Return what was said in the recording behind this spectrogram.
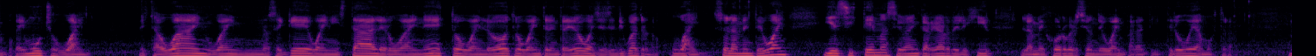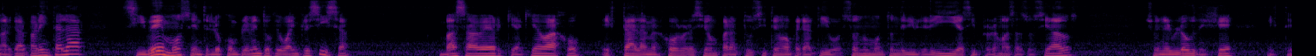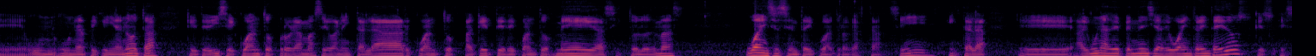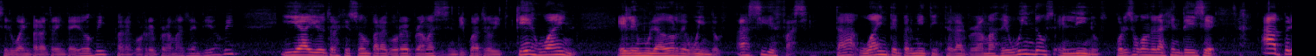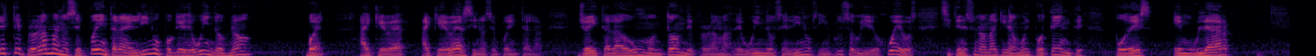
porque hay muchos Wine. Está Wine, Wine no sé qué, Wine Installer, Wine esto, Wine lo otro, Wine 32, Wine 64. No, Wine. Solamente Wine. Y el sistema se va a encargar de elegir la mejor versión de Wine para ti. Te lo voy a mostrar. Marcar para instalar. Si vemos entre los complementos que Wine precisa, vas a ver que aquí abajo está la mejor versión para tu sistema operativo. Son un montón de librerías y programas asociados. Yo en el blog dejé este, una pequeña nota que te dice cuántos programas se van a instalar, cuántos paquetes de cuántos megas y todo lo demás. Wine64, acá está, ¿sí? Instala eh, algunas dependencias de Wine32, que es, el Wine para 32 bits, para correr programas 32 bits, y hay otras que son para correr programas 64 bits. ¿Qué es Wine? el emulador de Windows. Así de fácil. Wine te permite instalar programas de Windows en Linux. Por eso cuando la gente dice, ah, pero este programa no se puede instalar en Linux porque es de Windows, ¿no? Bueno, hay que ver, hay que ver si no se puede instalar. Yo he instalado un montón de programas de Windows en Linux, incluso videojuegos. Si tenés una máquina muy potente, podés emular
